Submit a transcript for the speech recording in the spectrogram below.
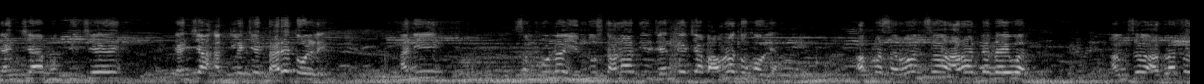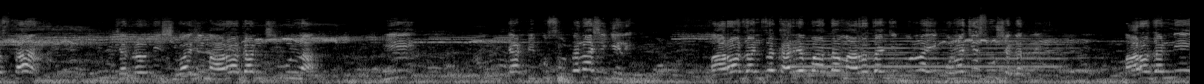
त्यांच्या बुद्धीचे त्यांच्या अकलेचे तारे तोडले आणि संपूर्ण हिंदुस्थानातील जनतेच्या भावना दुखावल्या. आपलं सर्वांचं आराध्य दैवत आमचं आदराचं स्थान छत्रपती शिवाजी महाराजांची तुलना ही त्या टिपू सुलतानाशी केली. महाराजांचं कार्य पाहता महाराजांची तुलना ही कोणाचीच होऊ शकत नाही. महाराजांनी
